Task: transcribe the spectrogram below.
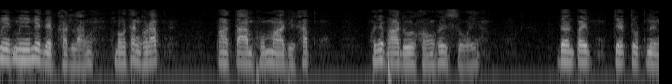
มีมีเม็ดเด็บขัดหลัง บอกท่านขอรับมาตามผมมาสิครับผมจะพาดูของสวยๆเดินไปเจอจุดหนึ่ง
